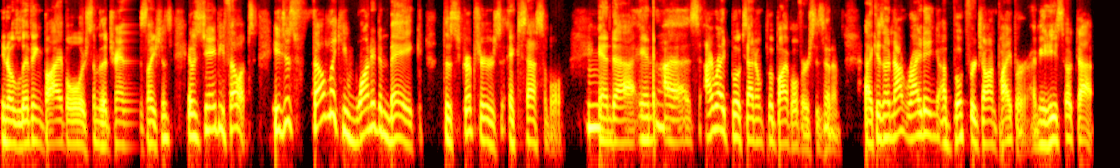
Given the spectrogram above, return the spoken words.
you know, living Bible or some of the translations. It was J.B. Phillips. He just felt like he wanted to make the scriptures accessible. Mm. And uh, and uh, I write books. I don't put Bible verses in them because I'm not writing a book for John Piper. I mean, he's hooked up.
